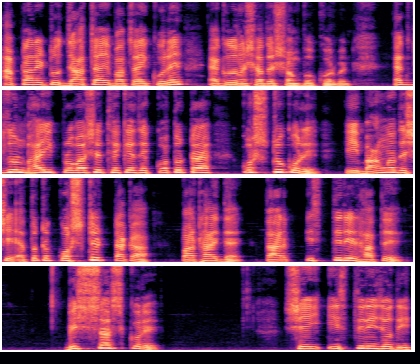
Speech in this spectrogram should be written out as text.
আপনার একটু যাচাই বাছাই করে একজনের সাথে সম্পর্ক করবেন। একজন ভাই প্রবাসে থেকে যে কতটা কষ্ট করে এই বাংলাদেশে এতটা কষ্টের টাকা পাঠায় দেয়, তার স্ত্রীর হাতে বিশ্বাস করে সেই স্ত্রী যদি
